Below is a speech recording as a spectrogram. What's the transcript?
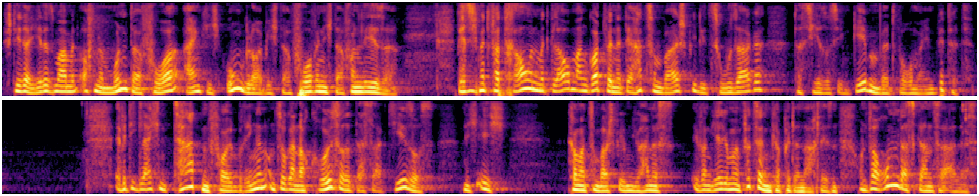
stehe da jedes Mal mit offenem Mund davor, eigentlich ungläubig davor, wenn ich davon lese. Wer sich mit Vertrauen, mit Glauben an Gott wendet, der hat zum Beispiel die Zusage, dass Jesus ihm geben wird, worum er ihn bittet. Er wird die gleichen Taten vollbringen und sogar noch größere, das sagt Jesus, nicht ich. Kann man zum Beispiel im Johannes Evangelium im 14. Kapitel nachlesen. Und warum das Ganze alles?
